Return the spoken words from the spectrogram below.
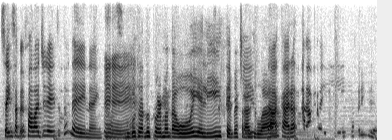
sem saber falar direito também, né? Então, É. O Google Tradutor manda oi ali, escreve a frase Dá a lá. cara a tapa aí e aprender.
